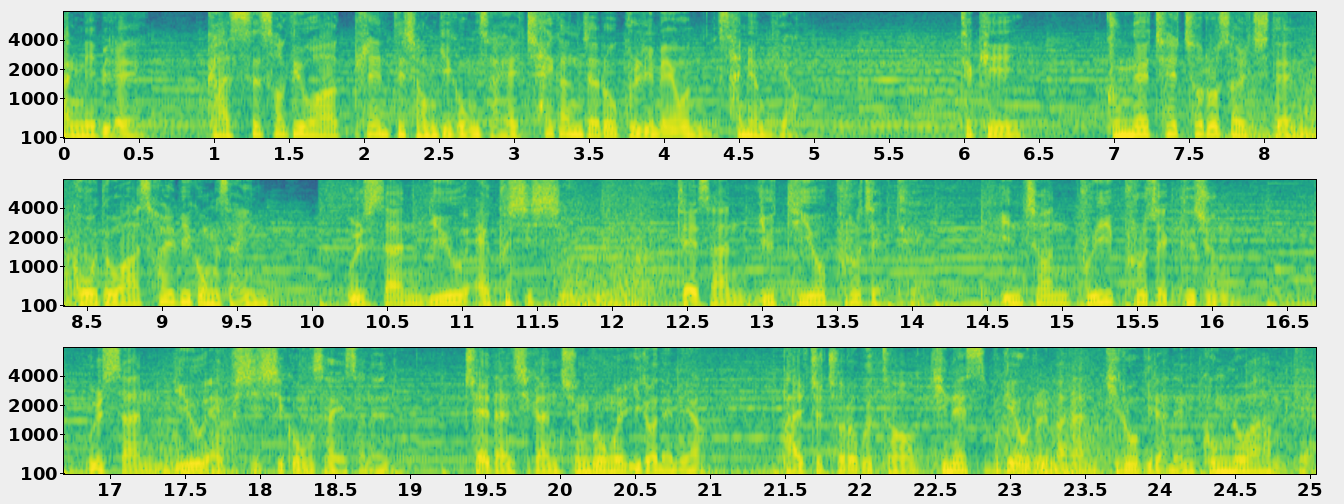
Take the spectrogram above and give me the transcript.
창립 이래 가스 석유화학 플랜트 전기공사의 최강자로 군림해온 사명기업. 특히 국내 최초로 설치된 고도화 설비 공사인 울산 뉴 FCC, 대산 UTO 프로젝트, 인천 V 프로젝트 중 울산 뉴 FCC 공사에서는 최단 시간 준공을 이뤄내며 발주초로부터 기네스북에 오를 만한 기록이라는 공로와 함께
